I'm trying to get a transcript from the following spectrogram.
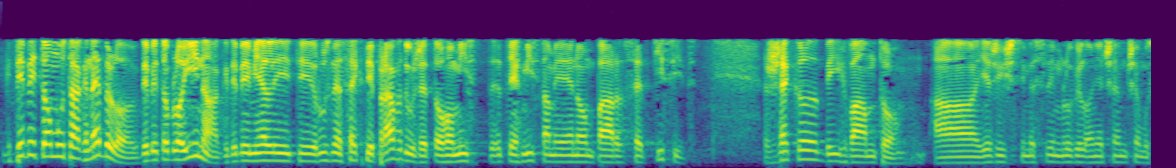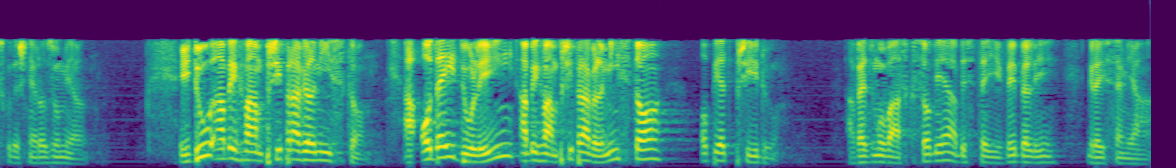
kdyby tomu tak nebylo, kdyby to bylo jinak, kdyby měli ty různé sekty pravdu, že toho míst, těch míst tam je jenom pár set tisíc, řekl bych vám to. A Ježíš si myslím mluvil o něčem, čemu skutečně rozuměl. Jdu, abych vám připravil místo. A odejdu-li, abych vám připravil místo, opět přijdu. A vezmu vás k sobě, abyste ji vybili, kde jsem já.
